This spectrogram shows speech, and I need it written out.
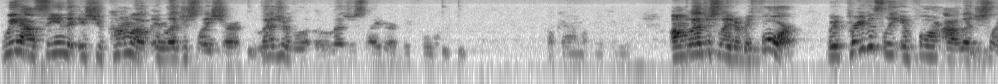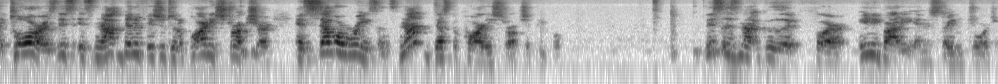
we have seen the issue come up in legislature, legislator, before. Okay, I'm um, legislator before. We previously informed our legislators this is not beneficial to the party structure and several reasons, not just the party structure, people. This is not good for anybody in the state of Georgia.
